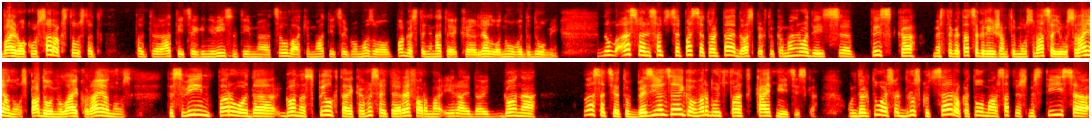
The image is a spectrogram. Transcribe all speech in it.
vairākos sarakstos, tad, tad attiecīgi neviens no tiem cilvēkiem no attiecīgo mazo pagasteņa netiek lielo novada dūmī. Nu, es vēl pasietu tādu aspektu, ka man rodīs tas, ka mēs tagad atgriežam mūsu vecajos rajonos, padomju laiku rajonos. Tas vien paroda gana spilgtai, ka visai tai reforma ir gana nosacītu bezjēdzīga un varbūt pat kaitnīciska. Un dēļ to es vēl drusku ceru, ka tomēr satversmes tīsa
